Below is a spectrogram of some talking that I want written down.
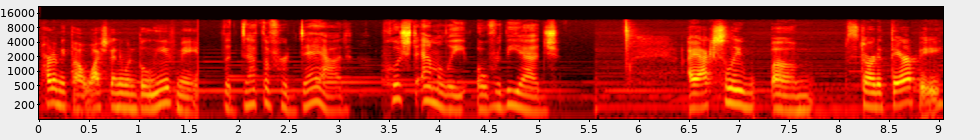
part of me thought, why should anyone believe me? The death of her dad pushed Emily over the edge. I actually um, started therapy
